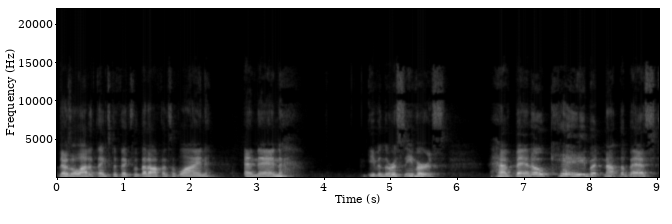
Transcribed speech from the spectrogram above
there's a lot of things to fix with that offensive line. And then, even the receivers have been okay, but not the best.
